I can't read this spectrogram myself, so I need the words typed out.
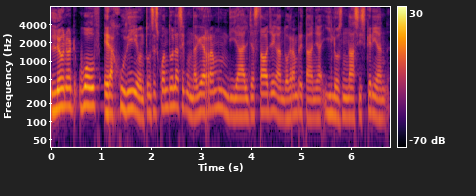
Leonard Wolf era judío, entonces cuando la Segunda Guerra Mundial ya estaba llegando a Gran Bretaña y los nazis querían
